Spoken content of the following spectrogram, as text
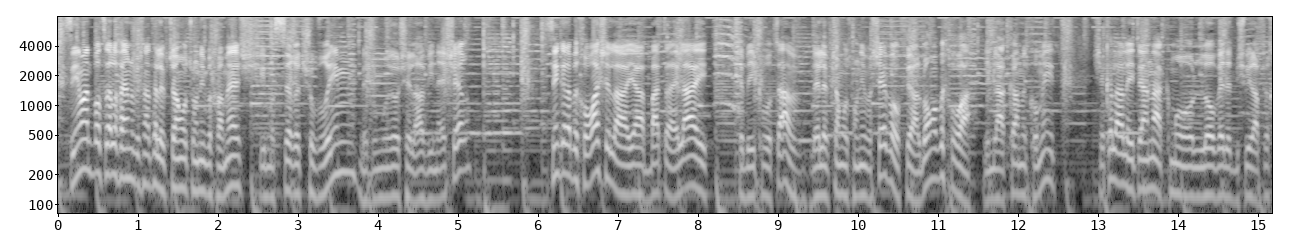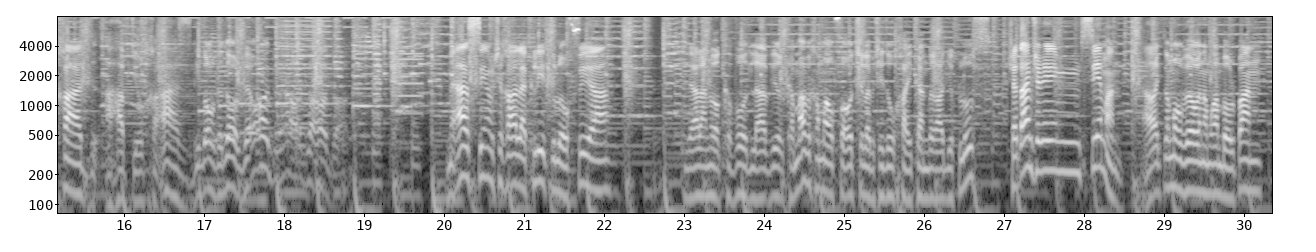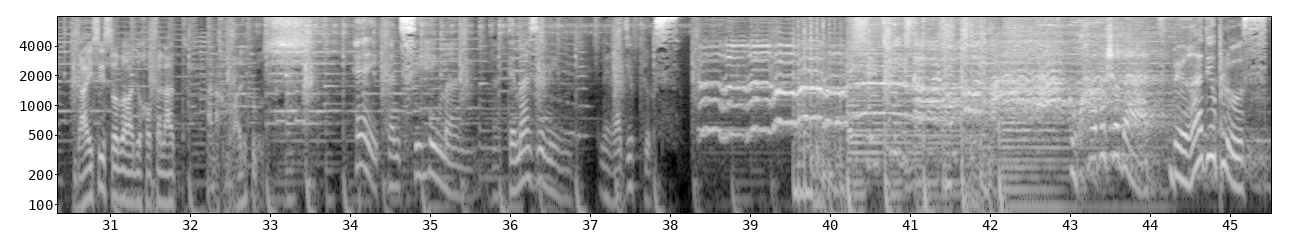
סי-המן פרצה לחיינו בשנת 1985 עם הסרט שוברים, בדמויו של אבי נשר. סינגל הבכורה שלה היה "באת אליי", שבעקבותיו ב-1987 הופיע אלבום הבכורה עם להקה מקומית, שכלל לעיתי ענק כמו "לא עובדת בשביל אף אחד", "אהבתי אותך אז", "גיבור גדול" ועוד ועוד ועוד ועוד. מאז סי ממשיכה להקליט ולהופיע, והיה לנו הכבוד להעביר כמה וכמה הופעות שלה בשידור חי כאן ברדיו פלוס. שעתיים שלי עם סיימן, אריק תלמור ואורן עמרם באולפן, גיא סיסו ברדיו חוף אילת, אנחנו רדיו פלוס. היי, כאן סי הימן, ואתם מאזינים לרדיו פלוס. כוכב השבת ברדיו פלוס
